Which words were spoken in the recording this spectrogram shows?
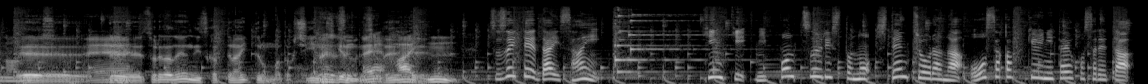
なんえですよね。ーでそれがね見つかってないっていうのもまた不思議な事件ですよね。はい、えーうん。続いて第3位。近畿日本ツーリストの支店長らが大阪府警に逮捕された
